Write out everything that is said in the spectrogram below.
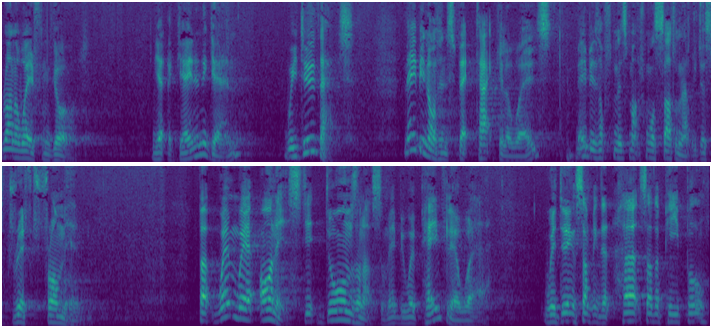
run away from God? Yet, again and again, we do that. Maybe not in spectacular ways, maybe as often it's much more subtle than that. We just drift from Him. But when we're honest, it dawns on us, or maybe we're painfully aware, we're doing something that hurts other people,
